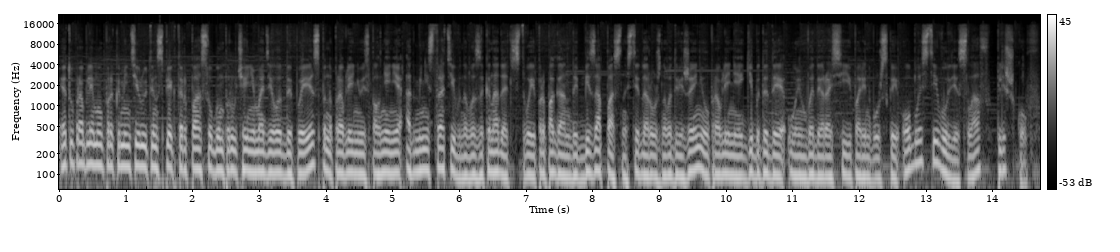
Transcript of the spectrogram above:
Эту проблему прокомментирует инспектор по особым поручениям отдела ДПС по направлению исполнения административного законодательства и пропаганды безопасности дорожного движения Управления ГИБДД УМВД России по Оренбургской области Владислав Плешков.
